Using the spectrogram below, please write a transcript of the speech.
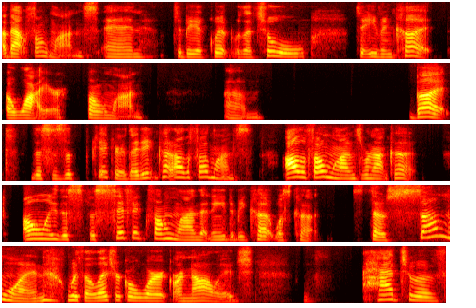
about phone lines and to be equipped with a tool to even cut a wire phone line. Um, but this is the kicker they didn't cut all the phone lines. All the phone lines were not cut. Only the specific phone line that needed to be cut was cut. So someone with electrical work or knowledge had to have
